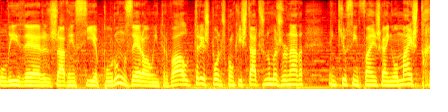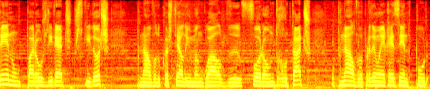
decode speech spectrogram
O líder já vencia por 1-0 ao intervalo, três pontos conquistados numa jornada em que o Sinfãs ganhou mais terreno para os diretos perseguidores. Penalva do Castelo e o Mangualde foram derrotados. O Penalva perdeu em Rezende por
